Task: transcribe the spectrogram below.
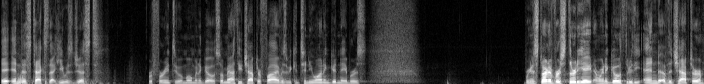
in this text that he was just referring to a moment ago. So, Matthew chapter 5, as we continue on in Good Neighbors, we're going to start at verse 38 and we're going to go through the end of the chapter.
